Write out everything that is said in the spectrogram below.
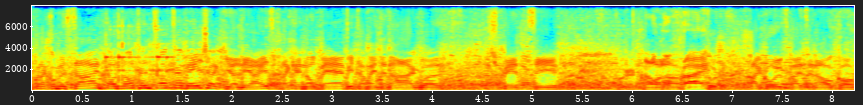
Para começar. Então, não tem só cerveja aqui. Aliás, para quem não bebe, também tem água, Spezi, Coca-Cola. Alcoholfrei. Tudo. Alkoholfrei, sem álcool.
